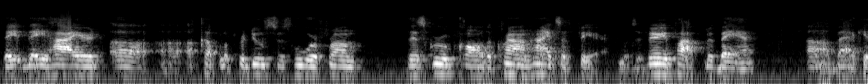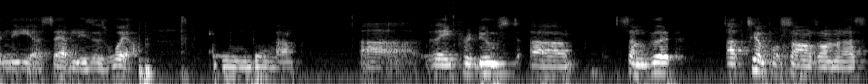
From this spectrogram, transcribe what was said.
They they hired uh, a, couple of producers who were from this group called the Crown Heights Affair. It was a very popular band uh, back in the uh, 70s as well and uh, uh, they produced uh, some good up tempo songs on us.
